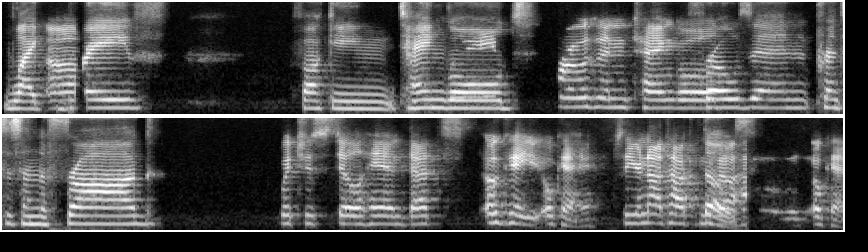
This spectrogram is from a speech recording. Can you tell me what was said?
like Um, Brave, fucking Tangled, Frozen, Tangled, Frozen, Princess and the Frog. which is still hand. That's okay. Okay, so you're not talking about how it was. Okay,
